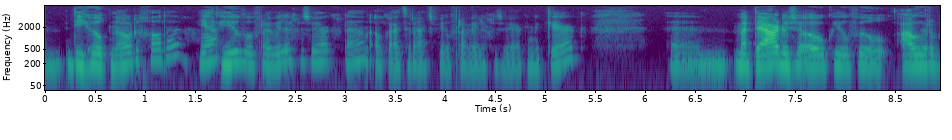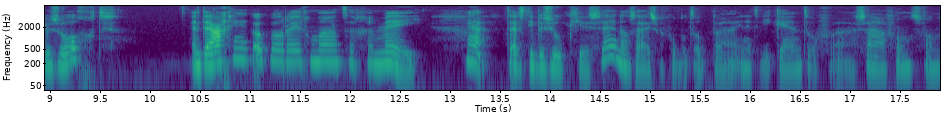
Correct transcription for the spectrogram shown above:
die hulp nodig hadden. Ja? Heel veel vrijwilligerswerk gedaan. Ook uiteraard veel vrijwilligerswerk in de kerk. Ehm, maar daar dus ook heel veel ouderen bezocht. En daar ging ik ook wel regelmatig eh, mee. Ja. Tijdens die bezoekjes. Hè? Dan zei ze bijvoorbeeld op, uh, in het weekend of uh, s s'avonds van...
